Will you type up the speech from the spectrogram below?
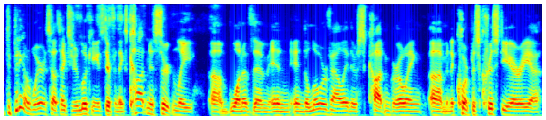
depending on where in South Texas you're looking, it's different things. Cotton is certainly um, one of them. In in the lower valley, there's cotton growing. Um, in the Corpus Christi area,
